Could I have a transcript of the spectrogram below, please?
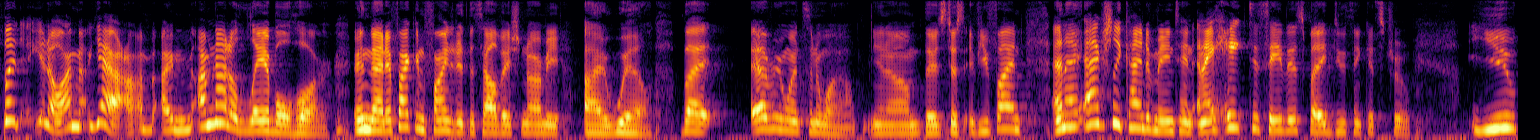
But you know, I'm yeah, I'm I'm I'm not a label whore in that if I can find it at the Salvation Army, I will. But every once in a while, you know, there's just if you find, and I actually kind of maintain, and I hate to say this, but I do think it's true. You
